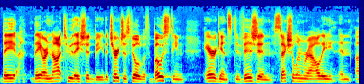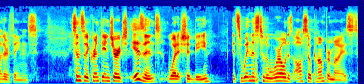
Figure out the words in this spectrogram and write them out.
They, they are not who they should be. The church is filled with boasting, arrogance, division, sexual immorality, and other things. Since the Corinthian church isn't what it should be, its witness to the world is also compromised.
